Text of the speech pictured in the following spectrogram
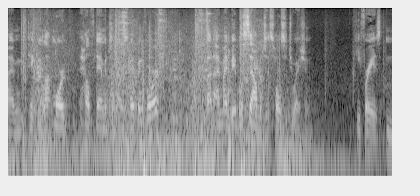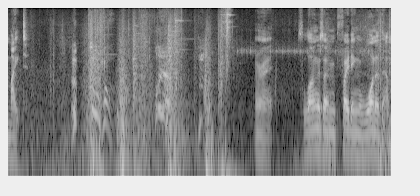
I'm taking a lot more health damage than I was hoping for. But I might be able to salvage this whole situation. Key phrase, might. Alright. As long as I'm fighting one of them.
